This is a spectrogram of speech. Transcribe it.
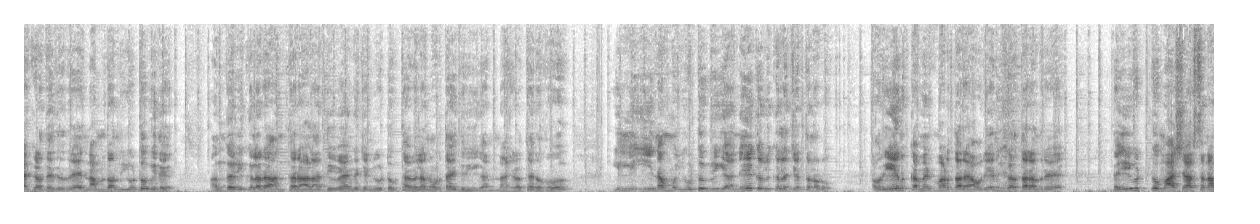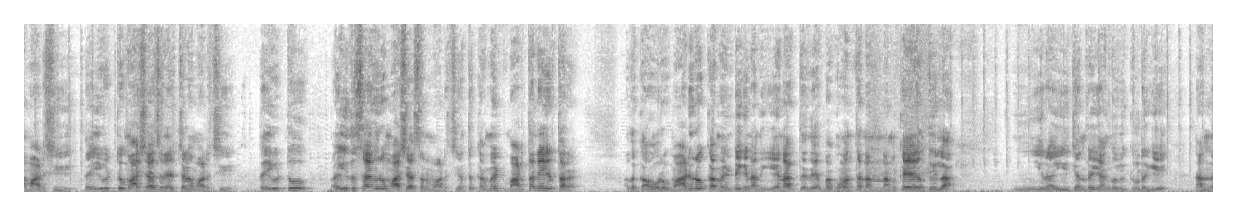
ಯಾಕೆ ಹೇಳ್ತಾ ಇದ್ದೀನಿ ಅಂದರೆ ನಮ್ಮದೊಂದು ಯೂಟ್ಯೂಬ್ ಇದೆ. ಅಂಗವಿಕಲರ ಅಂತರಾಳ ದಿವ್ಯಾಂಗ ಜನ ಯೂಟ್ಯೂಬ್ ತಾವೆಲ್ಲ ನೋಡ್ತಾ ಇದ್ದೀರಿ ಈಗ ನಾನು ಹೇಳ್ತಾ ಇರೋದು. ಇಲ್ಲಿ ಈ ನಮ್ಮ ಯೂಟ್ಯೂಬಿಗೆ ಅನೇಕ ವಿಕಲಚೇತನರು, ಅವ್ರು ಏನು ಕಮೆಂಟ್ ಮಾಡ್ತಾರೆ, ಅವ್ರು ಏನು ಹೇಳ್ತಾರೆ ಅಂದರೆ, ದಯವಿಟ್ಟು ಮಾಶಾಸನ ಮಾಡಿಸಿ, ದಯವಿಟ್ಟು ಮಾಶಾಸನ ಹೆಚ್ಚಳ ಮಾಡಿಸಿ, ದಯವಿಟ್ಟು ಐದು ಸಾವಿರ ಮಾಶಾಸನ ಮಾಡಿಸಿ ಅಂತ ಕಮೆಂಟ್ ಮಾಡ್ತಾನೇ ಇರ್ತಾರೆ. ಅದಕ್ಕೆ ಅವರು ಮಾಡಿರೋ ಕಮೆಂಟಿಗೆ ನನಗೆ ಏನಾಗ್ತಿದೆ? ಭಗವಂತ ನನ್ನ ನನ್ನ ಕೈಯಾಗಂತೂ ಇಲ್ಲ. ಈ ಈ ಜನರಿಗೆ ಅಂಗವಿಕಲರಿಗೆ ನನ್ನ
